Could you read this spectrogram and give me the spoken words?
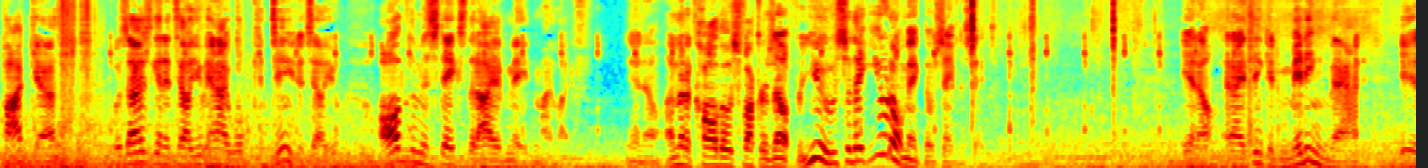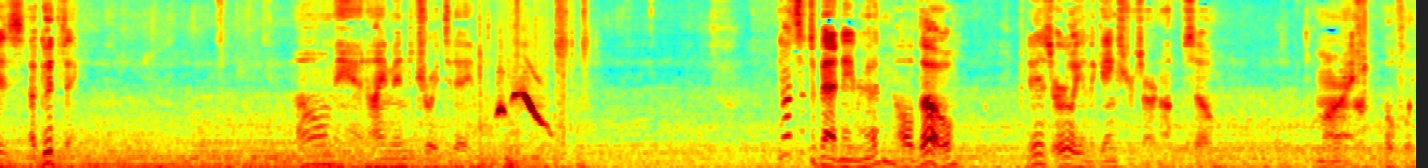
podcast. Was I was going to tell you, and I will continue to tell you, all of the mistakes that I have made in my life. You know, I'm going to call those fuckers out for you so that you don't make those same mistakes. You know, and I think admitting that is a good thing. Man, I'm in Detroit today. Not such a bad neighborhood, although it is early and the gangsters are not, so I'm alright, hopefully.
